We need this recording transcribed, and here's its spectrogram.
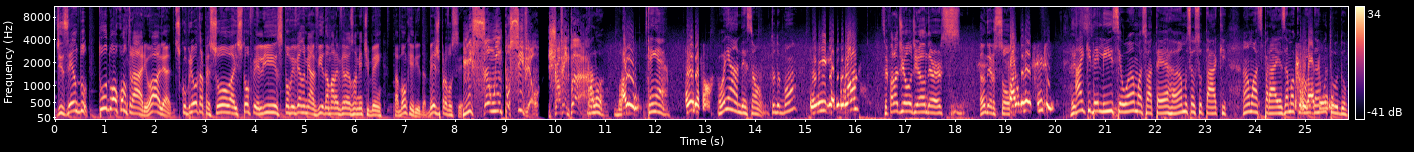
dizendo tudo ao contrário. Olha, descobri outra pessoa, estou feliz, estou vivendo minha vida maravilhosamente bem. Tá bom, querida? Beijo pra você. Missão Impossível. Jovem Pan. Alô? Alô, Quem é? Anderson. Oi, Anderson. Tudo bom? Olivia, tudo bom? Você fala de onde, Anders? Anderson. Falo do Recife. Ai, que delícia. Eu amo a sua terra, amo o seu sotaque, amo as praias, amo a comida, amo tudo.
